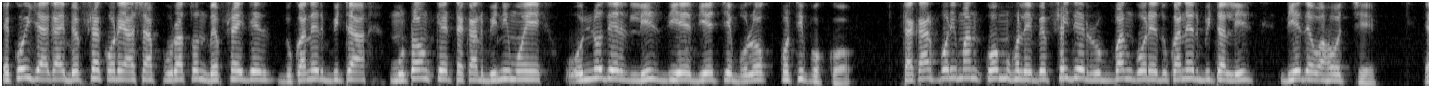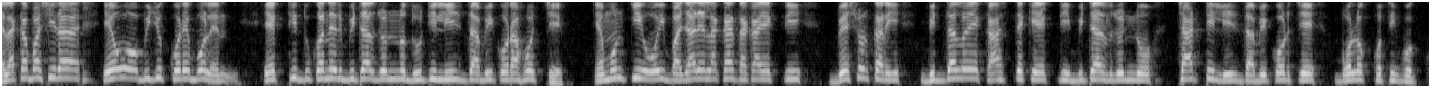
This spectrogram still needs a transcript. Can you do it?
একই জায়গায় ব্যবসা করে আসা পুরাতন ব্যবসায়ীদের দোকানের বিটা মোটা অঙ্কের টাকার বিনিময়ে অন্যদের লিজ দিয়ে দিয়েছে ব্লক কর্তৃপক্ষ। টাকার পরিমাণ কম হলে ব্যবসায়ীদের রূপবান গড়ে দোকানের বিটা লিজ দিয়ে দেওয়া হচ্ছে। এলাকাবাসীরা এও অভিযোগ করে বলেন, একটি দোকানের বিটার জন্য দুটি লিজ দাবি করা হচ্ছে। এমনকি ওই বাজার এলাকায় থাকা একটি বেসরকারি বিদ্যালয়ের কাছ থেকে একটি বিটার জন্য চারটি লিজ দাবি করছে ব্লক কর্তৃপক্ষ।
